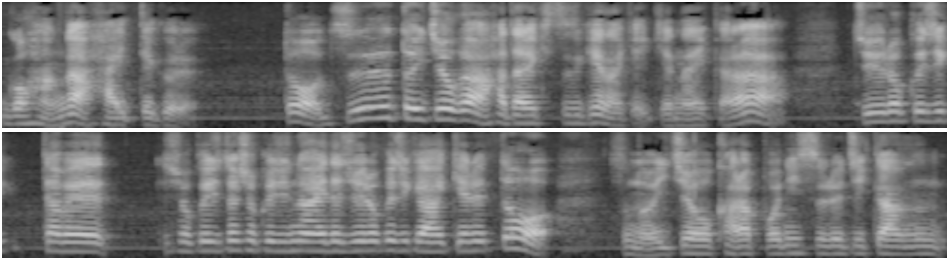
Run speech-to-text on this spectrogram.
ご飯が入ってくる。と、ずっと胃腸が働き続けなきゃいけないから、16時食べ、食事と食事の間16時間空けると、その胃腸を空っぽにする時間、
